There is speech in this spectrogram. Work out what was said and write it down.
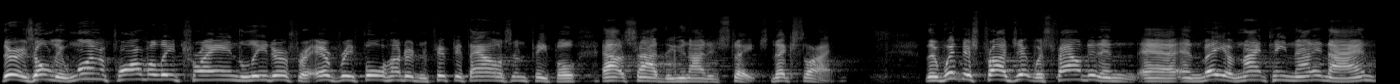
There is only one formally trained leader for every 450,000 people outside the United States. Next slide. The Witness Project was founded in, uh, in May of 1999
